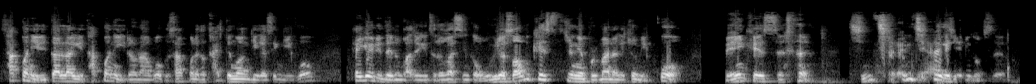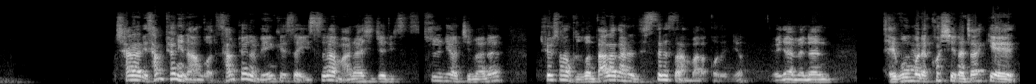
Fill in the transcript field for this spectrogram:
사건이 일단락이 사건이 일어나고 그 사건에서 갈등 관계가 생기고 해결이 되는 과정이 들어갔으니까 오히려 sub quest 중에 볼만하게 좀 있고 main quest는 진짜 끔찍하게 재미가 없어요. 차라리 3편이 나은 것 같아요. 3편은 main quest가 있으나 마나 시절 수준이었지만은 최소한 그건 따라가는데 스트레스를 안 받았거든요. 왜냐면은 대부분의 cutscene은 짧게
